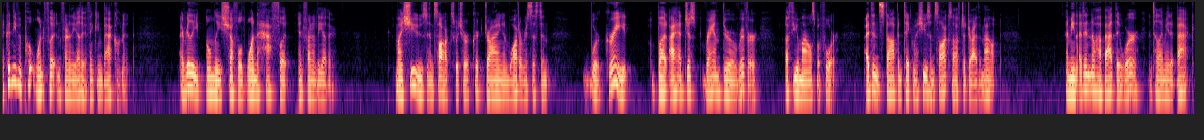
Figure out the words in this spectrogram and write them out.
I couldn't even put one foot in front of the other thinking back on it. I really only shuffled one half foot in front of the other. My shoes and socks, which were quick drying and water resistant, were great, but I had just ran through a river a few miles before. I didn't stop and take my shoes and socks off to dry them out. I mean, I didn't know how bad they were until I made it back.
